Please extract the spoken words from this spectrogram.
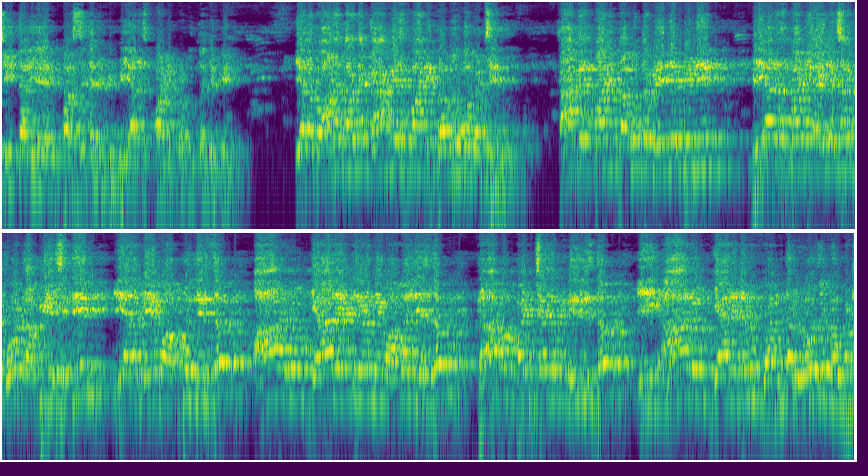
జీతాలు ఇవ్వలేని పరిస్థితి అని చెప్పి బీఆర్ఎస్ పార్టీ ప్రభుత్వం చెప్పింది. ఇలా వాడ తర్వాత కాంగ్రెస్ పార్టీ ప్రభుత్వం వచ్చింది. కాంగ్రెస్ పార్టీ ప్రభుత్వం ఏం చెప్పింది? బీఆర్ఎస్ పార్టీ ఐదు లక్షల కోట్లు అప్పు చేసింది. ఇవాళ మేము అప్పులు తీస్తాం. ఆరు గ్యారెంటీలను మేము అమలు చేస్తాం. గ్రామ పంచాయతీలకు నిధిస్తాం ఈ ఆరు గ్యారెంటీలు వంద రోజుల లోపల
